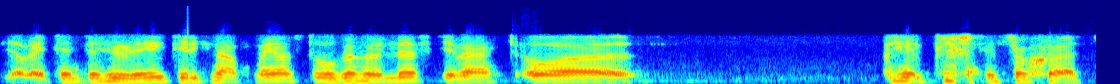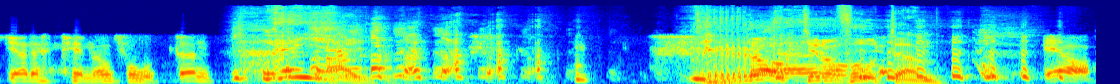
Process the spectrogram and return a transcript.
jag vet inte hur det gick till knappt, men jag stod och höll luftgeväret och helt plötsligt så sköt jag rätt genom foten. Rakt genom foten. Ja,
